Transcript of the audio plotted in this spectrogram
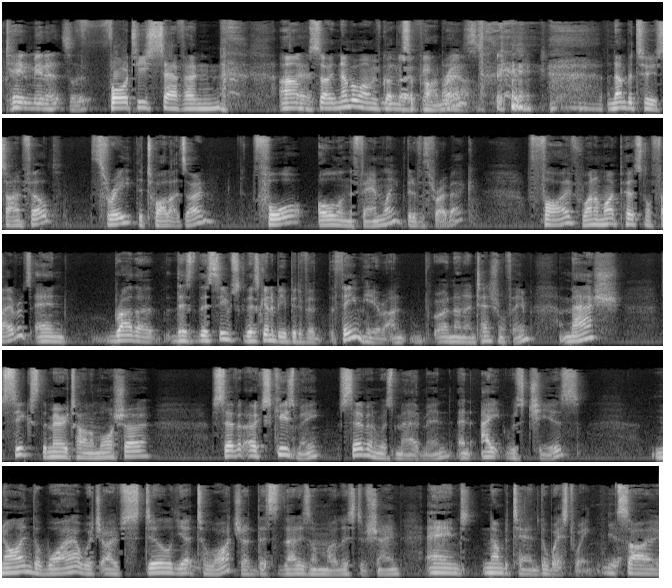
10 minutes. of 47. Um, so, number one, we've got The Murphy Sopranos. number two, Seinfeld. Three, The Twilight Zone. Four, All in the Family. Bit of a throwback. Five, one of my personal favourites, and rather, there's there seems there's going to be a bit of a theme here, an unintentional theme. Mash. Six, The Mary Tyler Moore Show. Seven, oh, excuse me, seven was Mad Men, and eight was Cheers. Nine, The Wire, which I've still yet to watch. This, that is on my list of shame. And number ten, The West Wing. So,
